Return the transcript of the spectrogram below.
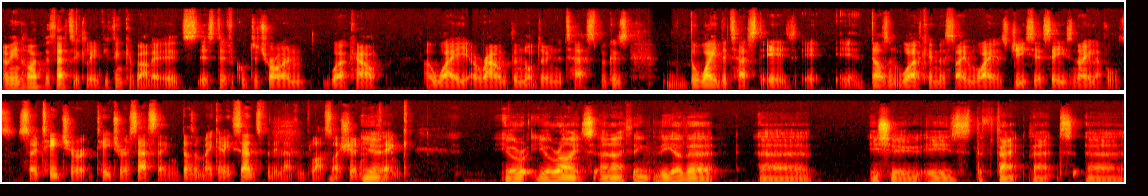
I mean, hypothetically, if you think about it, it's it's difficult to try and work out a way around them not doing the test because the way the test is, it, it doesn't work in the same way as GCSEs and A levels. So teacher teacher assessing doesn't make any sense for the eleven plus. I shouldn't yeah, think. You're you're right, and I think the other uh, issue is the fact that uh,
